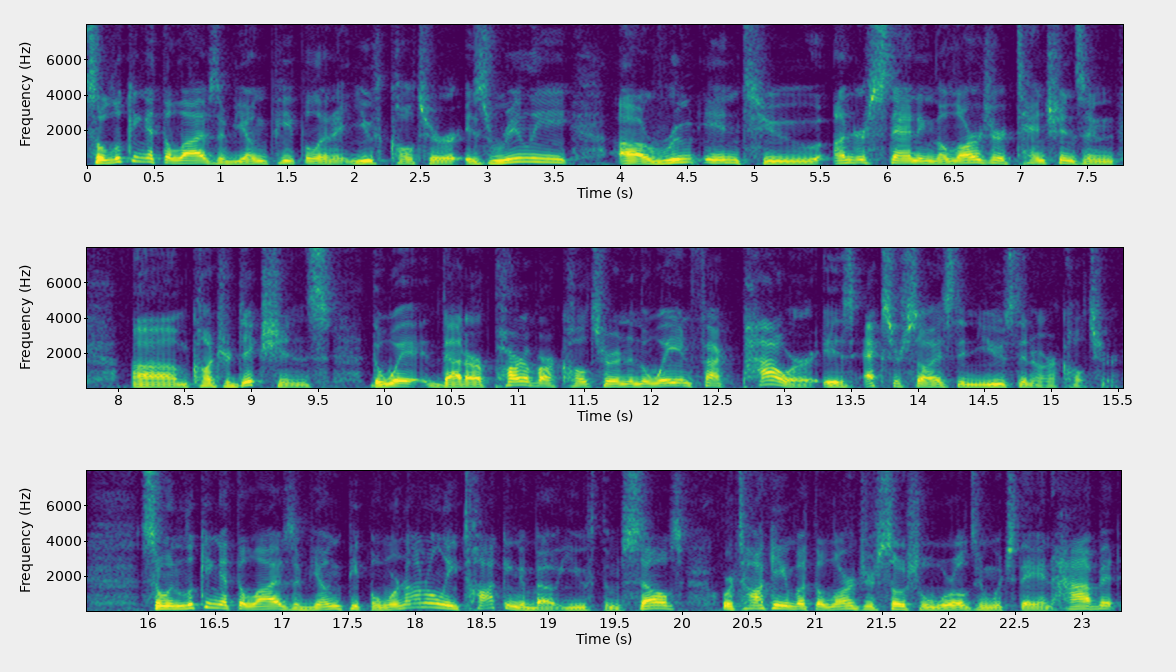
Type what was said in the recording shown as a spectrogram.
So, looking at the lives of young people and at youth culture is really a root into understanding the larger tensions and um, contradictions the way that are part of our culture and in the way in fact power is exercised and used in our culture. So in looking at the lives of young people we're not only talking about youth themselves we're talking about the larger social worlds in which they inhabit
